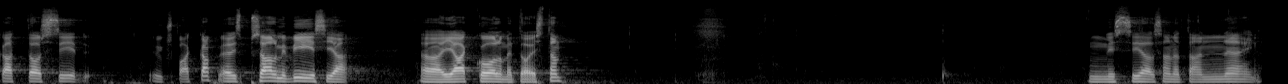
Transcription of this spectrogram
katsoa siitä yksi paikka. Eli psalmi 5 ja, ää, ja 13. Niin siellä sanotaan näin.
